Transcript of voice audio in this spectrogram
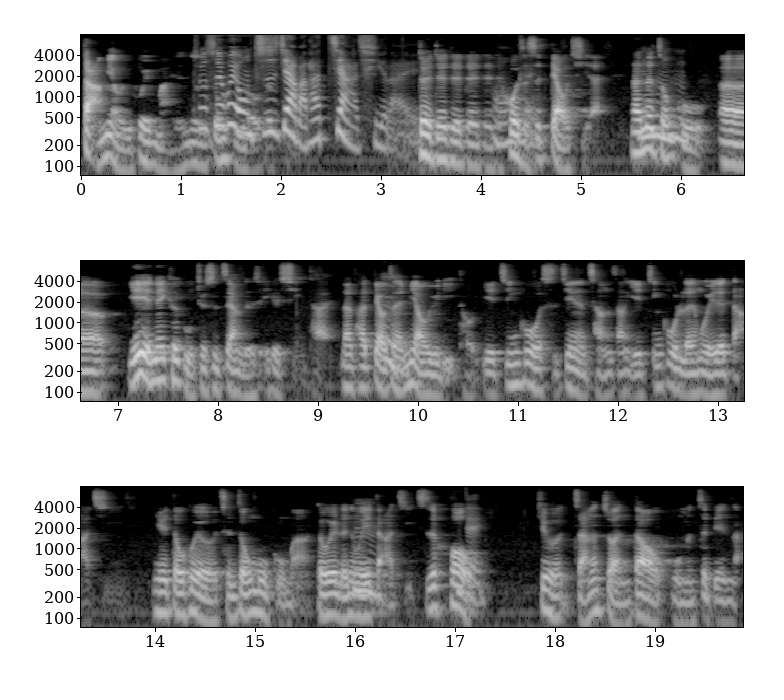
大庙宇会买的那种，就是会用支。架把它架起来。，对对对对对对，哦或者是吊起来。那那种骨，呃，爷爷那颗骨就是这样的一个形态。那它吊在嗯庙宇里头，也经过时间的沧桑，也经过人为的打击，因为都会有城中木鼓嘛，都会人为打击、之后就辗转到我们这边来。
